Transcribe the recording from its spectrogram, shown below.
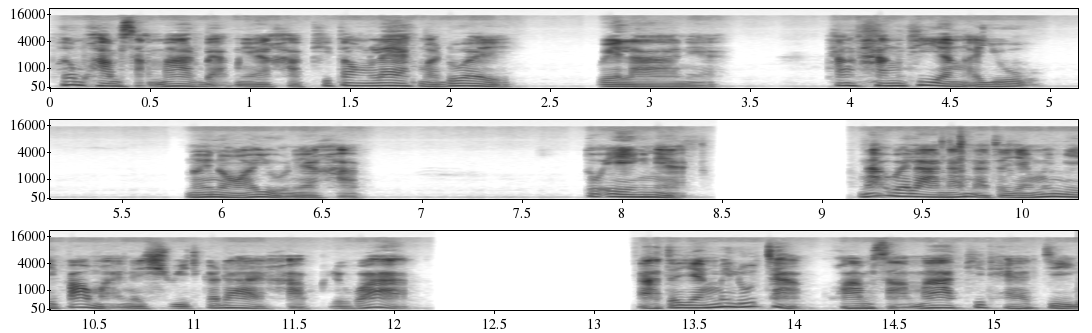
เพิ่มความสามารถแบบนี้ครับ ที่ต้องแลกมาด้วยเวลาเนี่ย ทั้งๆทที่ยังอายุน้อยๆอยู่เนี่ยครับ ตัวเองเนี่ย ณเวลานั้นอาจจะยังไม่มีเป้าหมายในชีวิตก็ได้ครับ หรือว่า อาจจะยังไม่รู้จักความสามารถที่แท้จริง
